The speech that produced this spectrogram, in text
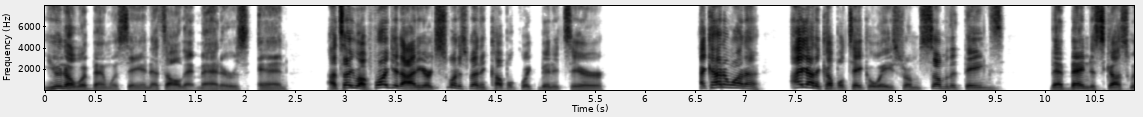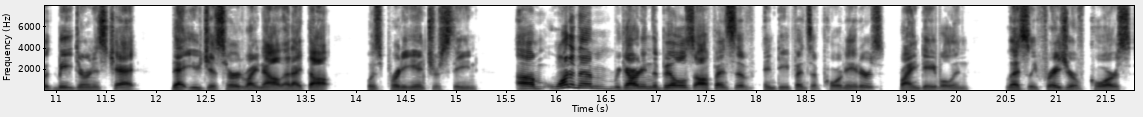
You know what Ben was saying. That's all that matters. And I'll tell you what, before I get out of here, I just want to spend a couple quick minutes here. I kind of want to, I got a couple takeaways from some of the things that Ben discussed with me during his chat that you just heard right now that I thought was pretty interesting. Um, one of them regarding the Bills' offensive and defensive coordinators, Brian Daboll and Leslie Frazier, of course.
